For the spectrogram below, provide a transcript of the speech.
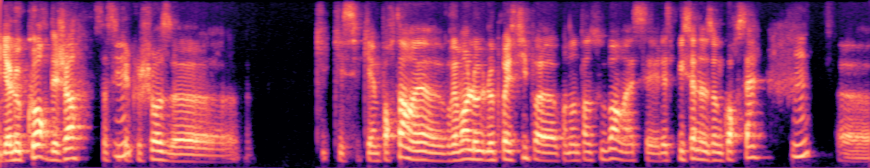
il y a le corps déjà, ça c'est mm. quelque chose euh, qui, est important. Hein. Vraiment, le, principe euh, qu'on entend souvent, hein, c'est l'esprit sain dans un corps sain. Mm. Euh,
